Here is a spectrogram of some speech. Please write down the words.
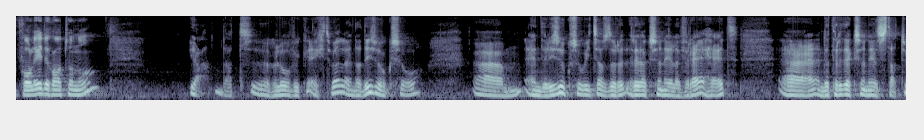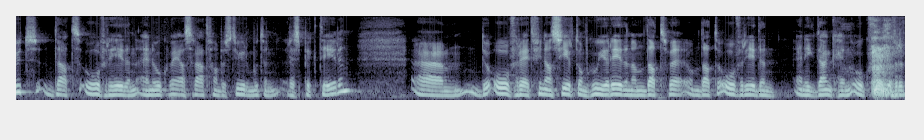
volledig autonoom? Ja, dat uh, geloof ik echt wel en dat is ook zo. Um, en er is ook zoiets als de redactionele vrijheid uh, en het redactioneel statuut dat overheden en ook wij als raad van bestuur moeten respecteren. Um, de overheid financiert om goede reden, omdat, wij, omdat de overheden, en ik dank hen ook voor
